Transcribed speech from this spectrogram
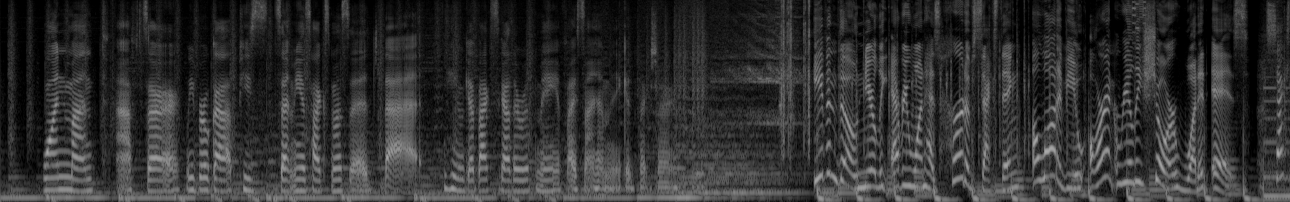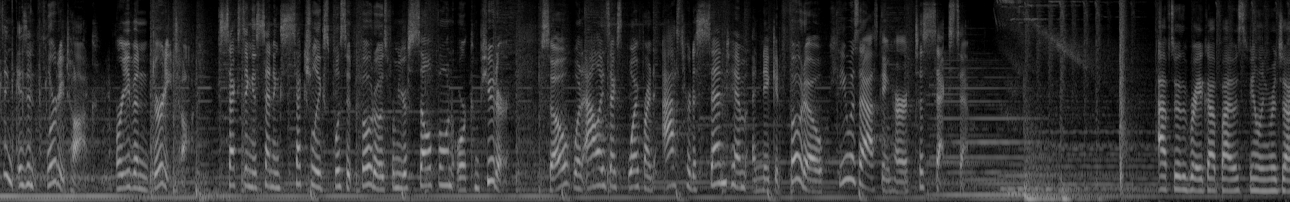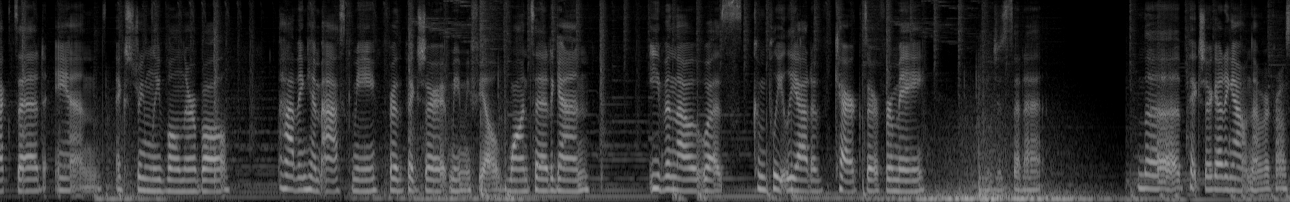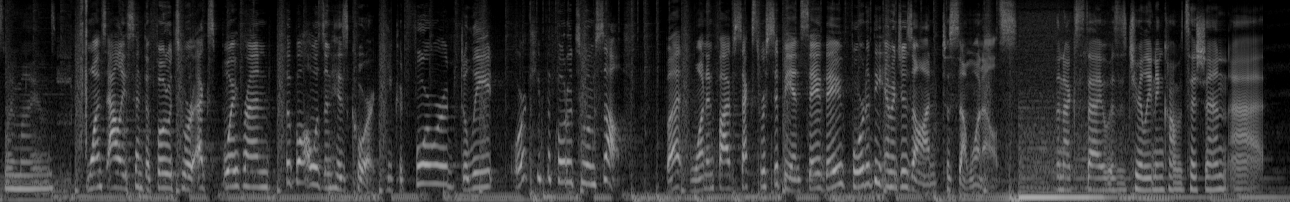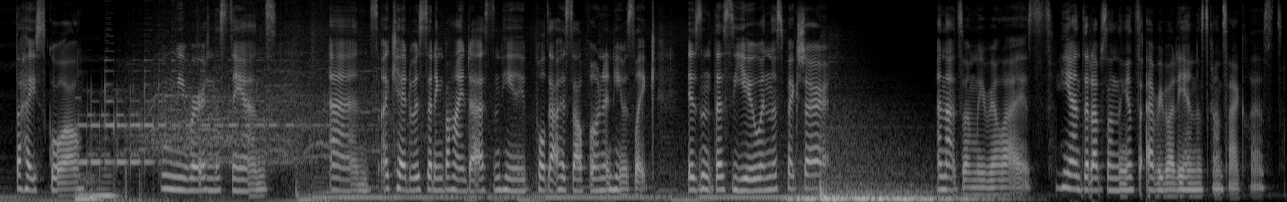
One month after we broke up, he sent me a text message that he would get back together with me if I sent him a naked picture. Even though nearly everyone has heard of sexting, a lot of you aren't really sure what it is. Sexting isn't flirty talk or even dirty talk. Sexting is sending sexually explicit photos from your cell phone or computer. So when Allie's ex-boyfriend asked her to send him a naked photo, he was asking her to sext him. After the breakup, I was feeling rejected and extremely vulnerable. Having him ask me for the picture, it made me feel wanted again. Even though it was completely out of character for me, he just did it. The picture getting out never crossed my mind. Once Allie sent the photo to her ex-boyfriend, the ball was in his court. He could forward, delete, or keep the photo to himself. But one in five sext recipients say they forwarded the images on to someone else. The next day was a cheerleading competition at the high school. We were in the stands, and a kid was sitting behind us, and he pulled out his cell phone, and he was like, isn't this you in this picture? And that's when we realized he ended up sending it to everybody in his contact list.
